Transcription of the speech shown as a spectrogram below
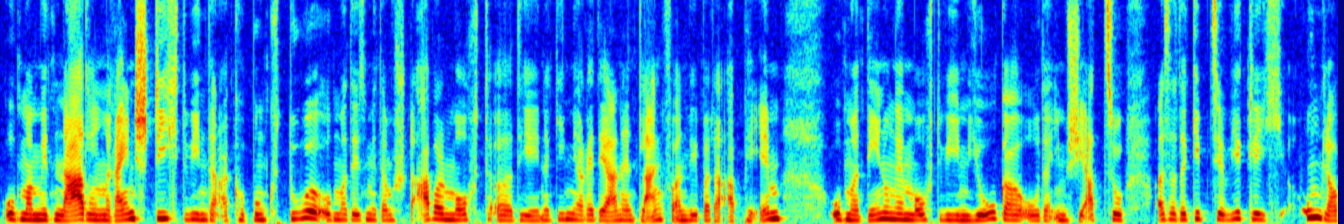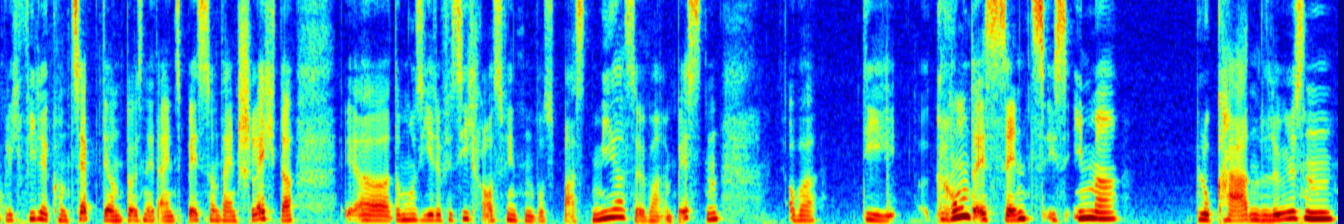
ob man mit Nadeln reinsticht, wie in der Akupunktur, ob man das mit einem Stabel macht, äh, die Energiemeridiane entlangfahren, wie bei der APM, ob man Dehnungen macht, wie im Yoga oder im Shiatsu. Also da gibt es ja wirklich unglaublich viele Konzepte und da ist nicht eins besser und eins schlechter. Äh, da muss jeder für sich herausfinden, was passt mir selber am besten. Aber die Grundessenz ist immer Blockaden lösen,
